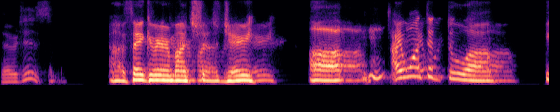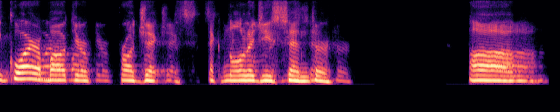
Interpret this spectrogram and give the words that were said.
There it is. Uh, thank you very much, uh, Jerry. Uh, I wanted to uh, inquire about your project, Technology Center. Um,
